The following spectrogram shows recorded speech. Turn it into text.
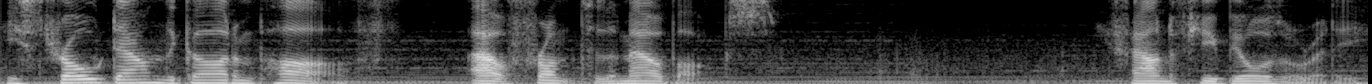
He strolled down the garden path, out front to the mailbox. He found a few bills already,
